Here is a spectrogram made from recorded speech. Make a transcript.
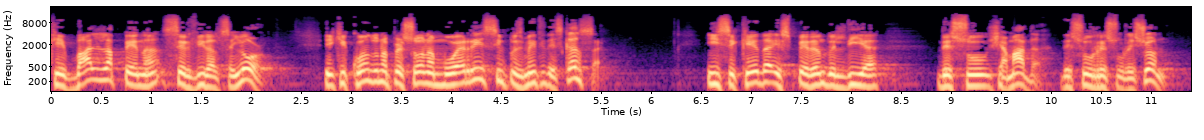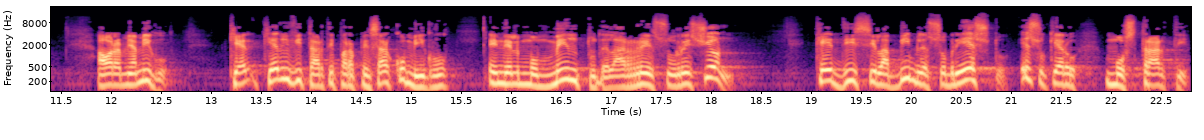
que vale la pena servir al Señor y que cuando una persona muere simplemente descansa y se queda esperando el día de su llamada, de su resurrección. Ahora, mi amigo, quiero invitarte para pensar conmigo en el momento de la resurrección. ¿Qué dice la Biblia sobre esto? Eso quiero mostrarte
